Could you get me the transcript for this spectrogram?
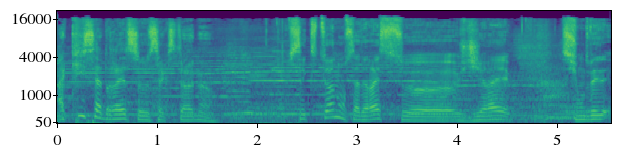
À qui s'adresse euh, Sexton? Sexton, on s'adresse, euh, je dirais, si on devait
